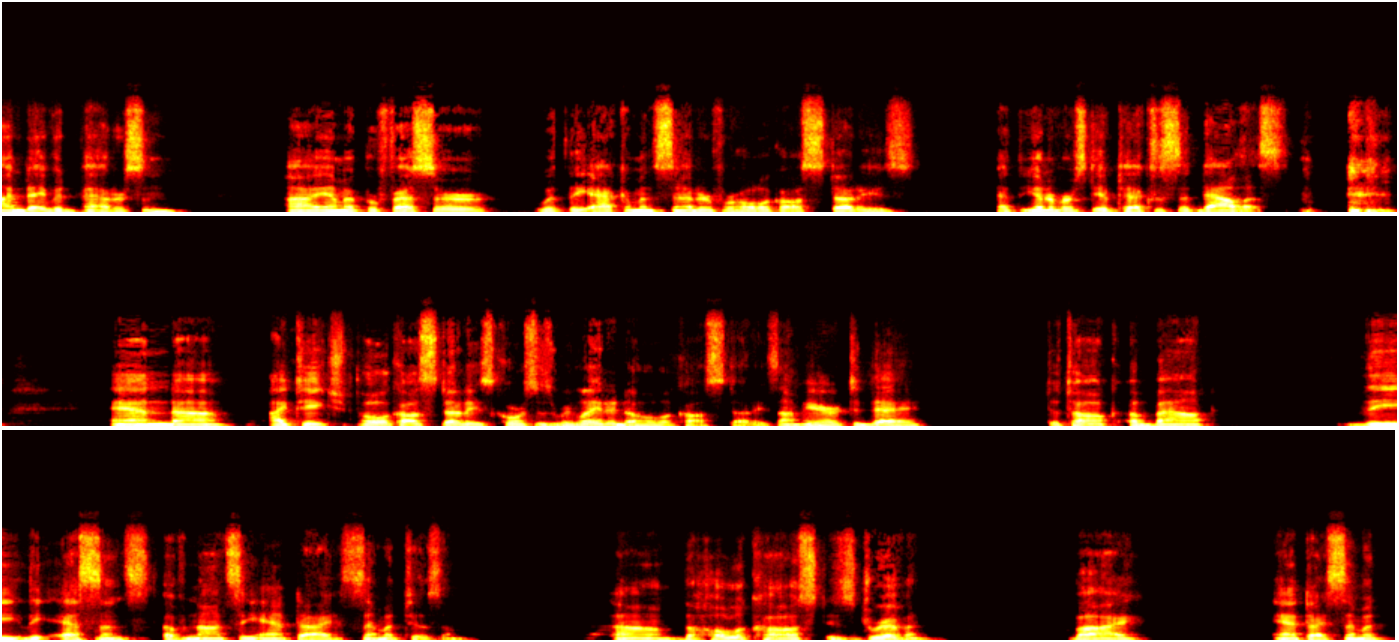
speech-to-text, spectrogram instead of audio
I'm David Patterson. I am a professor with the Ackerman Center for Holocaust Studies at the University of Texas at Dallas. and uh, I teach Holocaust studies courses related to Holocaust studies. I'm here today to talk about the, the essence of Nazi anti Semitism. Um, the Holocaust is driven by anti Semitism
